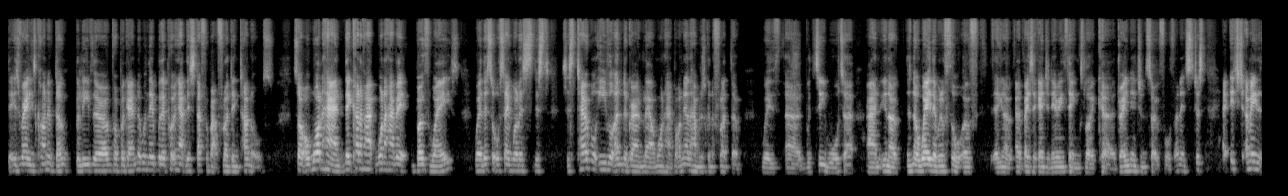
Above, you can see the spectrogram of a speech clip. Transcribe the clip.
the Israelis kind of don't believe their own propaganda when they when they're putting out this stuff about flooding tunnels. So on one hand, they kind of ha- want to have it both ways, where they're sort of saying, well, this this it's this terrible, evil underground layer on one hand, but on the other hand, we're just going to flood them with uh, with seawater. And you know, there's no way they would have thought of uh, you know uh, basic engineering things like uh, drainage and so forth. And it's just, it's. I mean,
